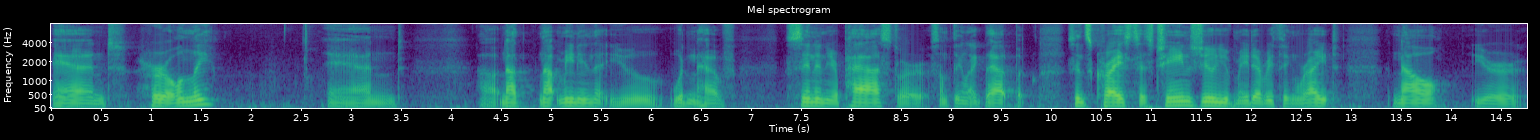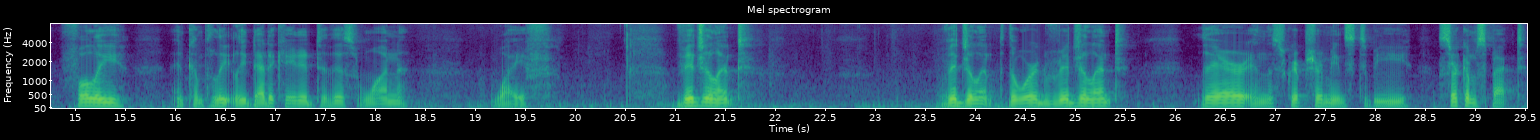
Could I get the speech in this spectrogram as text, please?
and her only, and uh, not not meaning that you wouldn't have sin in your past or something like that. But since Christ has changed you, you've made everything right. Now you're fully and completely dedicated to this one wife. Vigilant. Vigilant. The word vigilant there in the scripture means to be circumspect.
